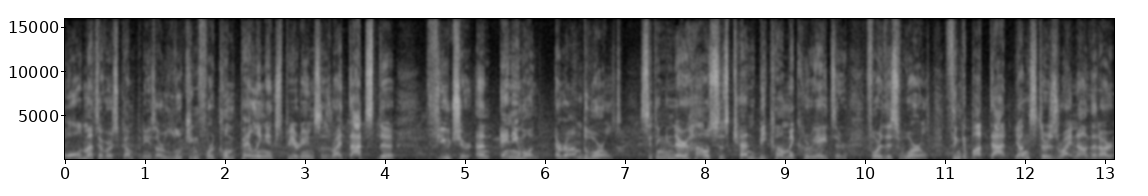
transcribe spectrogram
all metaverse companies are looking for compelling experiences right? That's the future. And anyone around the world sitting in their houses can become a creator for this world. Think about that. Youngsters right now that are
